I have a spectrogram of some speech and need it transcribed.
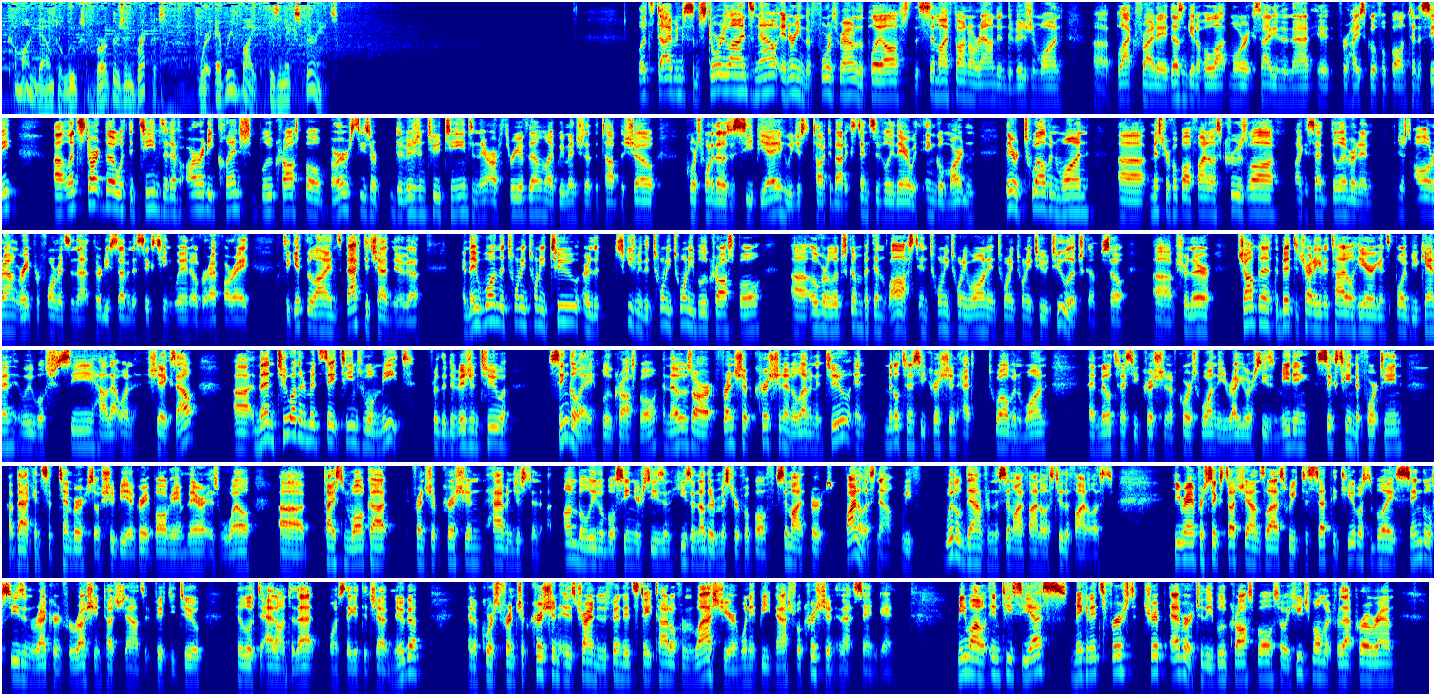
Come on down to Luke's Burgers and Breakfast, where every bite is an experience. Let's dive into some storylines now. Entering the fourth round of the playoffs, the semifinal round in Division One uh, Black Friday. It doesn't get a whole lot more exciting than that it, for high school football in Tennessee. Uh, let's start though with the teams that have already clinched Blue Cross Bowl berths. These are Division two teams, and there are three of them, like we mentioned at the top of the show. Of course, one of those is CPA, who we just talked about extensively there with Ingle Martin. They are 12 and one. Uh, Mr. Football finalist Cruz Law, like I said, delivered an just all around great performance in that 37 to 16 win over FRA to get the Lions back to Chattanooga and they won the 2022 or the excuse me the 2020 Blue Cross Bowl uh, over Lipscomb, but then lost in 2021 and 2022 to Lipscomb. So uh, I'm sure they're chomping at the bit to try to get a title here against Boyd Buchanan, we will see how that one shakes out. Uh, then two other mid-state teams will meet for the Division Two Single A Blue Cross Bowl, and those are Friendship Christian at 11 and two, and Middle Tennessee Christian at 12 and one. And Middle Tennessee Christian, of course, won the regular season meeting 16 to 14 uh, back in September. So should be a great ball game there as well. Uh, Tyson Walcott, Friendship Christian, having just an unbelievable senior season. He's another Mr. Football semi or finalist now. We've whittled down from the semifinalists to the finalists. He ran for six touchdowns last week to set the TSSAA single season record for rushing touchdowns at 52. He'll look to add on to that once they get to Chattanooga. And of course, Friendship Christian is trying to defend its state title from last year when it beat Nashville Christian in that same game. Meanwhile, MTCS making its first trip ever to the Blue Cross Bowl. So a huge moment for that program.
